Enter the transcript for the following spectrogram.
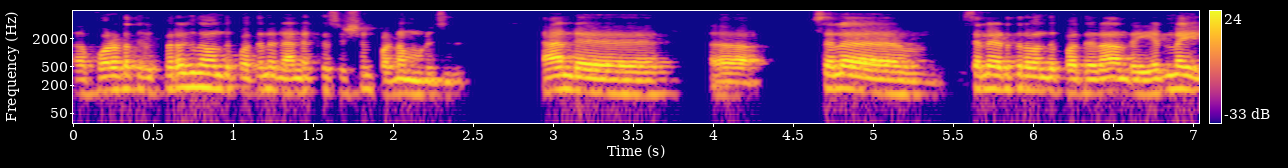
போராட்டத்துக்கு போராட்டத்துக்கு பிறகுதான் வந்து பார்த்தீங்கன்னா லேண்ட் அக்விசிஷன் பண்ண முடிஞ்சுது. அண்ட் சில சில இடத்துல வந்து பார்த்தீங்கன்னா அந்த எண்ணெய்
